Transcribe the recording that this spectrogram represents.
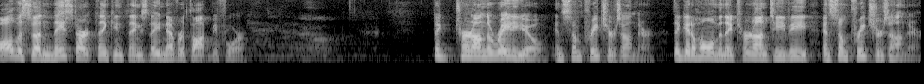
all of a sudden they start thinking things they never thought before. They turn on the radio and some preachers on there. They get home and they turn on tv and some preachers on there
